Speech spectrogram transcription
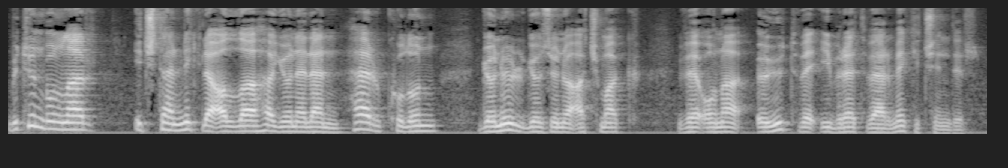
Bütün bunlar içtenlikle Allah'a yönelen her kulun gönül gözünü açmak ve ona öğüt ve ibret vermek içindir.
